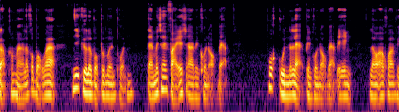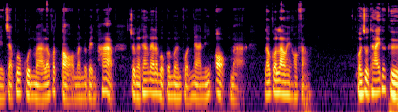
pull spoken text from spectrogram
กลับเข้ามาแล้วก็บอกว่านี่คือระบบประเมินผล แต่ไม่ใช่ฝ่าย HR เป็นคนออกแบบ พวกคุณนั่นแหละเป็นคนออกแบบเอง เราเอาความเห็นจากพวกคุณมา แล้วก็ต่อมันมาเป็นภาพจนกระทั่งได้ระบบประเมินผลงานนี้ออกมา แล้วก็เล่าให้เขาฟัง ผลสุดท้ายก็คือ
